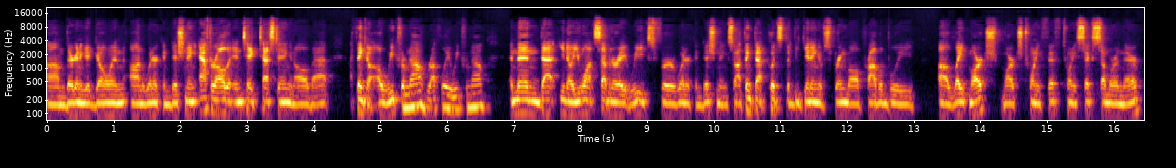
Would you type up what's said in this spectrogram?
Um, they're going to get going on winter conditioning after all the intake testing and all of that. I think a, a week from now, roughly a week from now, and then that you know you want seven or eight weeks for winter conditioning. So i think that puts the beginning of spring ball probably uh, late march march 25th 26th somewhere in there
